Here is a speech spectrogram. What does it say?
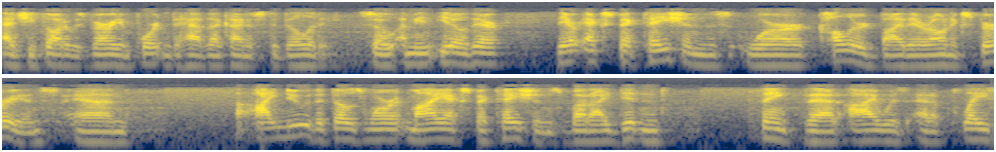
and she thought it was very important to have that kind of stability. So, I mean, you know, their their expectations were colored by their own experience, and I knew that those weren't my expectations, but I didn't think that I was at a place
